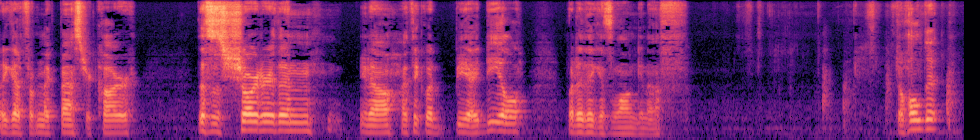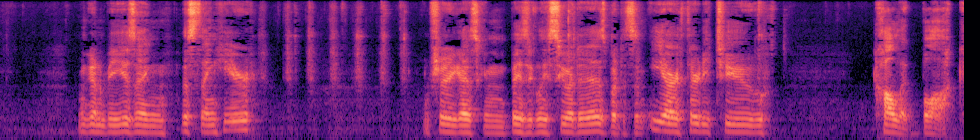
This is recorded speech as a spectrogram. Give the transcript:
I got from McMaster-Carr. This is shorter than, you know, I think would be ideal, but I think it's long enough. To hold it, I'm going to be using this thing here. I'm sure you guys can basically see what it is, but it's an ER32 collet block.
